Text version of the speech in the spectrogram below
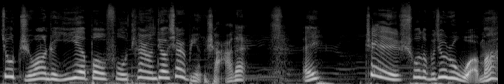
就指望着一夜暴富、天上掉馅饼啥的。哎，这说的不就是我吗？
